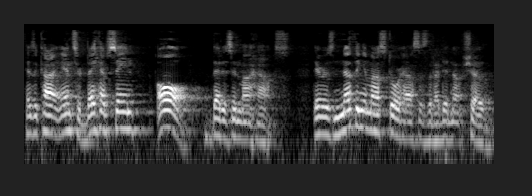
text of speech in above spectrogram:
Hezekiah answered, they have seen all that is in my house. There is nothing in my storehouses that I did not show them.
